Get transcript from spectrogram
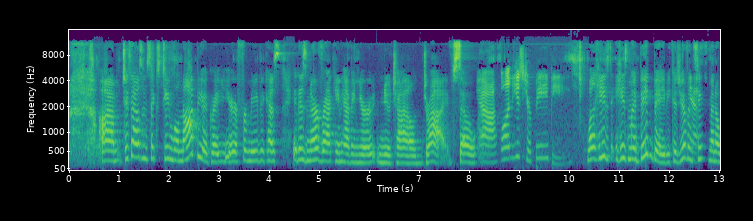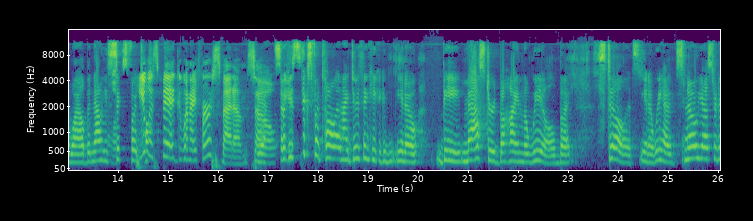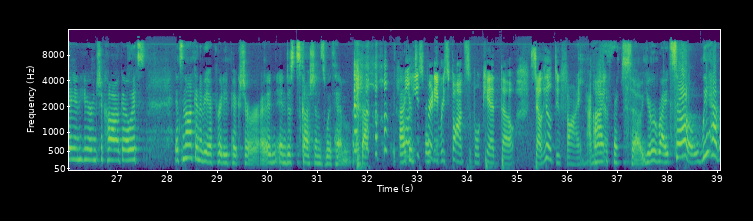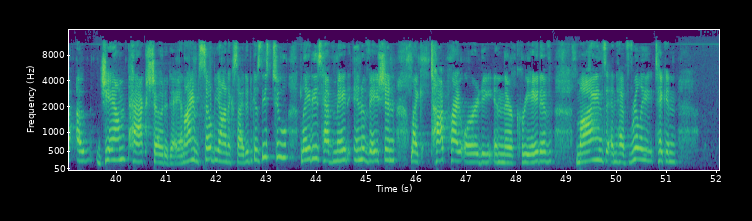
um, 2016 will not be a great year for me because it is nerve wracking having your new child drive. So, Yeah. Well, and he's your baby. well, he's he's my big baby because you haven't Yeah. seen him in a while, but now he's six foot He tall. was big when I first met him. So, Yeah. So he's six foot tall, and I do think he could, you know, be mastered behind the wheel. But still, it's you know, we had snow yesterday in here in Chicago. It's it's not going to be a pretty picture in, in discussions with him about. I well, could he's pretty responsible kid, though, so he'll do fine. I'm I sure. think so. You're right. So we have a jam-packed show today, and I am so beyond excited because these two ladies have made innovation like top priority in their creative minds and have really taken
